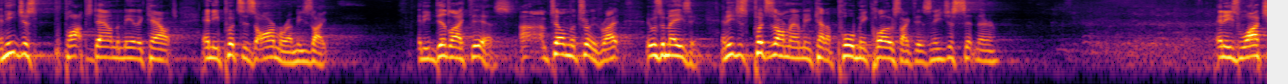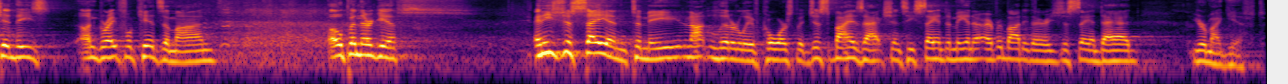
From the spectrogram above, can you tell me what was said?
And he just plops down to me on the couch and he puts his arm around me. He's like, and he did like this. I'm telling the truth, right? It was amazing. And he just puts his arm around me and kind of pulled me close like this. And he's just sitting there. and he's watching these ungrateful kids of mine open their gifts. And he's just saying to me, not literally, of course, but just by his actions, he's saying to me and everybody there, he's just saying, Dad, you're my gift.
